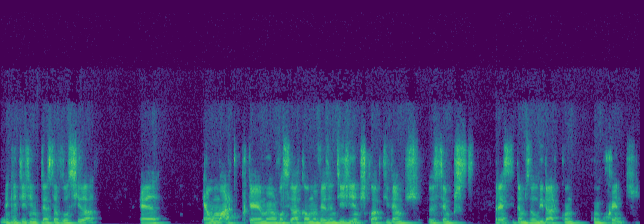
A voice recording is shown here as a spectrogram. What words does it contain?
uhum. em que uhum. atingimos essa velocidade. É, é um marco porque é a maior velocidade que alguma vez atingimos. Claro que tivemos uh, sempre stress e estamos a lidar com concorrentes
